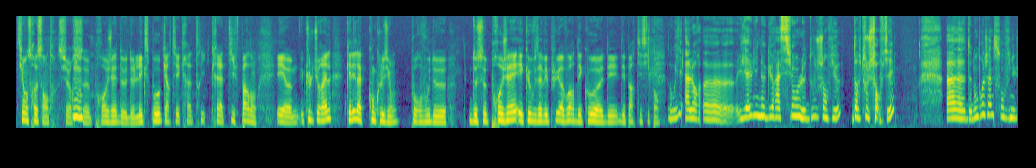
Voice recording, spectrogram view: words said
Si on se recentre sur Mm. ce projet de, de l'expo quartier créatri- créatif pardon, et euh, culturel, quelle est la conclusion pour vous de, de ce projet et que vous avez pu avoir d'écho euh, des, des participants? Oui, alors euh, il y a eu l'inauguration le 12 janvier. Dans 12 janvier. Euh, de nombreux jeunes sont venus.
